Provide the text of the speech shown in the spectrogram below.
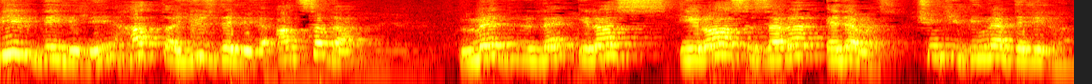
bir delili hatta yüz delili atsa da medlüle iras, irası zarar edemez. Çünkü binler delil var.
